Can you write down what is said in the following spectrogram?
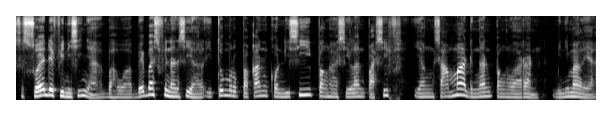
Sesuai definisinya, bahwa bebas finansial itu merupakan kondisi penghasilan pasif yang sama dengan pengeluaran minimal ya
